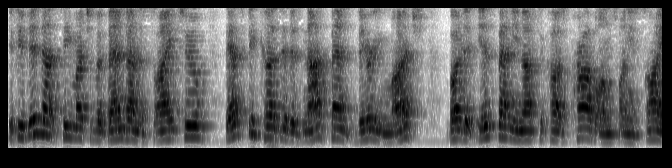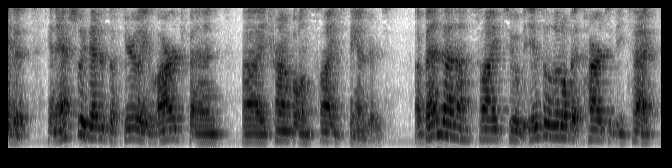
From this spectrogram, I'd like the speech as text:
If you did not see much of a bend on the slide tube, that's because it is not bent very much, but it is bent enough to cause problems when you slide it. And actually that is a fairly large bend by trombone slide standards. A bend on a slide tube is a little bit hard to detect,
